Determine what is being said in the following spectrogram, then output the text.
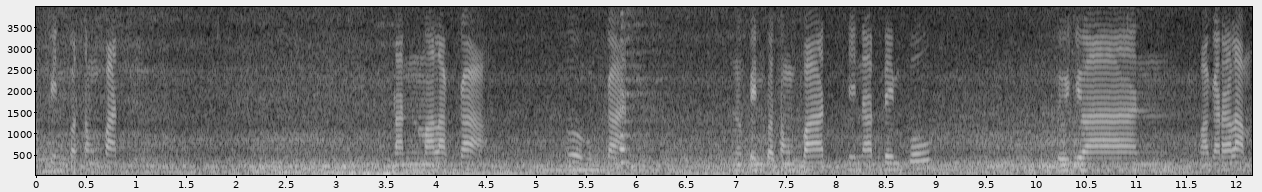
Novin 04 Tan Malaka. Oh bukan. Novin 04 Sinar Dempo. Tujuan Pagar Alam.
